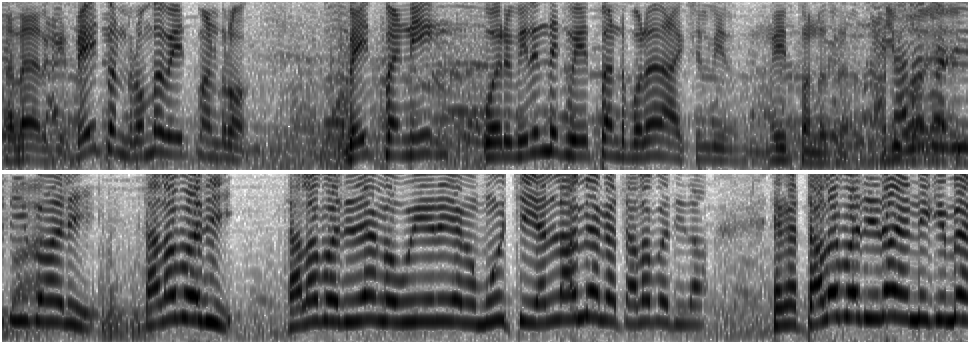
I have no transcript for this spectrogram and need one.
நல்லா இருக்குது வெயிட் பண்ணுறோம் ரொம்ப வெயிட் பண்ணுறோம் வெயிட் பண்ணி ஒரு விருந்துக்கு வெயிட் பண்ணுற போல ஆக்சுவலி வெயிட் பண்ணுறோம் சார் தளபதி தீபாவளி. தளபதி. தளபதி தான் எங்கள் உயிர் எங்கள் மூச்சு எல்லாமே எங்கள் தளபதி தான். எங்கள் தளபதி தான் என்றைக்குமே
